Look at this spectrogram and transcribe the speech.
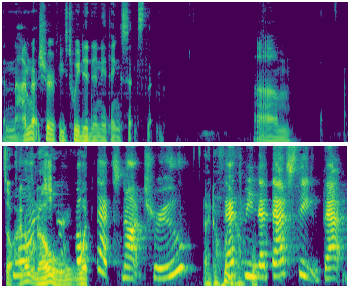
And I'm not sure if he's tweeted anything since then. Um, so I don't I'm know sure what that's not true. I don't That know. I mean that that's the that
